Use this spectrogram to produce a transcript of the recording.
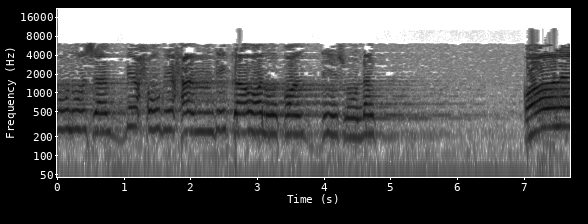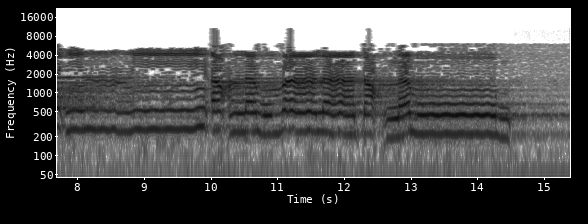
ونحن نسبح بحمدك ونقدس لك. قال إني أعلم ما لا تعلمون.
